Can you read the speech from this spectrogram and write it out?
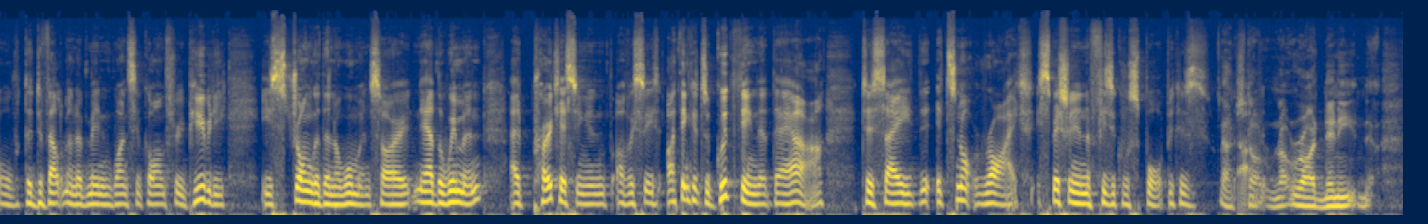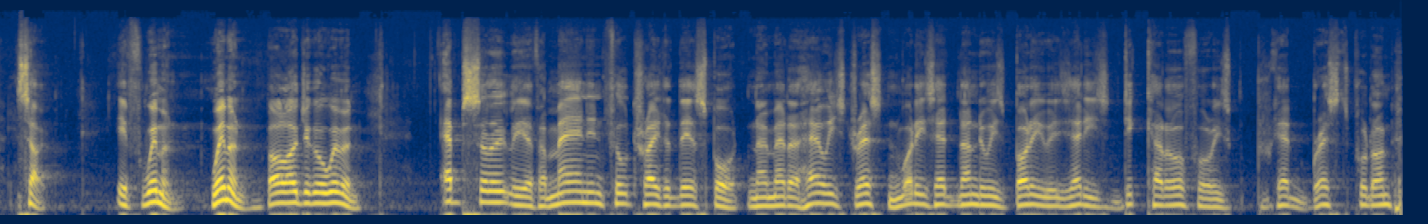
Or the development of men once they've gone through puberty is stronger than a woman. So now the women are protesting, and obviously, I think it's a good thing that they are to say that it's not right, especially in a physical sport, because No, it's not, not right in any. So, if women, women, biological women, absolutely, if a man infiltrated their sport, no matter how he's dressed and what he's had done to his body, he's had his dick cut off or he's had breasts put on, uh,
